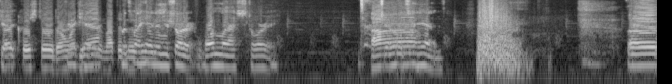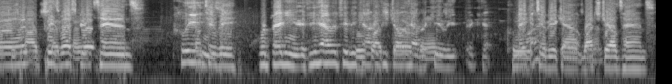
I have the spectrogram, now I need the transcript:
cricket. Dark Crystal, don't watch Cricket. any of Muppet Puts movies. my hand on your shoulder. One last story. Gerald's Uh, hand. uh, please watch Girls' Hands Please. on Tubi. We're begging you. If you have a Tubi Please account, if you don't Gerald's have a Tubi account, Make a Tubi account. Gerald's Watch Hands. Gerald's Hands.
